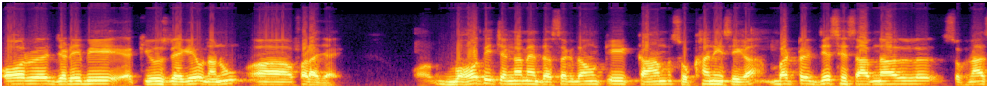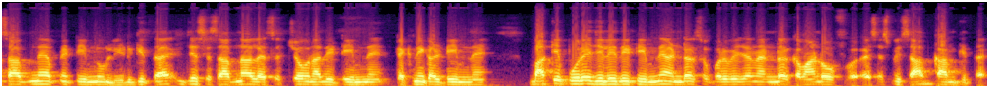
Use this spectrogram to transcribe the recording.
ਔਰ ਜਿਹੜੇ ਵੀ ਅਕਿਊਜ਼ਡ ਹੈਗੇ ਉਹਨਾਂ ਨੂੰ ਅਹ, ਫੜਾ ਜਾਏ। ਬਹੁਤ ਹੀ ਚੰਗਾ ਮੈਂ ਦੱਸ ਸਕਦਾ ਹਾਂ ਕਿ ਕੰਮ ਸੌਖਾ ਨਹੀਂ ਸੀਗਾ ਬਟ ਜਿਸ ਹਿਸਾਬ ਨਾਲ ਸੁਖਨਾ ਸਾਹਿਬ ਨੇ ਆਪਣੀ ਟੀਮ ਨੂੰ ਲੀਡ ਕੀਤਾ ਹੈ ਜਿਸ ਹਿਸਾਬ ਨਾਲ ਐਸਐਚਓ ਉਹਨਾਂ ਦੀ ਟੀਮ ਨੇ ਟੈਕਨੀਕਲ ਟੀਮ ਨੇ ਬਾਕੀ ਪੂਰੇ ਜ਼ਿਲ੍ਹੇ ਦੀ ਟੀਮ ਨੇ under supervision under command of SSP ਸਾਹਿਬ ਕੰਮ ਕੀਤਾ ਹੈ।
